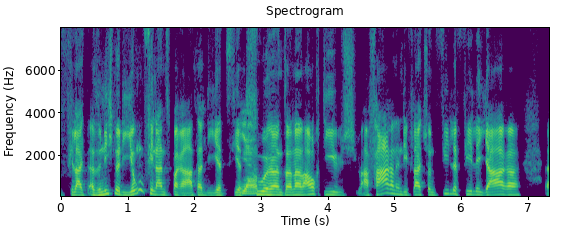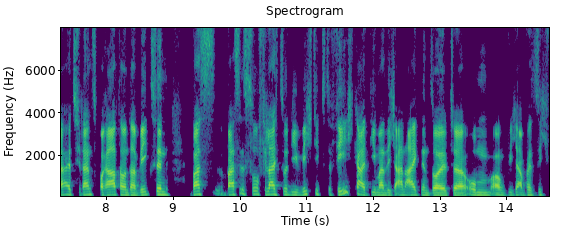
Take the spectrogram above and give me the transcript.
vielleicht also nicht nur die jungen Finanzberater, die jetzt hier ja. zuhören, sondern auch die Erfahrenen, die vielleicht schon viele, viele Jahre äh, als Finanzberater unterwegs sind. Was, was ist so vielleicht so die wichtigste Fähigkeit, die man sich aneignen sollte, um irgendwie einfach sich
